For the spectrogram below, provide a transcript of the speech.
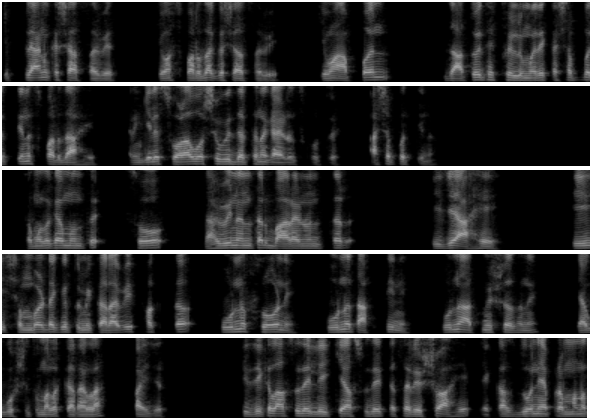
की प्लॅन कशा असावेत किंवा स्पर्धा कशा असावी किंवा आपण जातोय त्या फील्डमध्ये कशा पद्धतीनं स्पर्धा आहे? कारण गेले सोळा वर्ष विद्यार्थ्यांना गायडन्स करतोय. अशा पद्धतीनं. समजा काय म्हणतोय? सो दहावी नंतर बारावी नंतर ही जी आहे ती शंभर टक्के तुम्ही करावी. फक्त पूर्ण फ्लोने पूर्ण ताकदीने पूर्ण आत्मविश्वासाने या गोष्टी तुम्हाला करायला पाहिजेत. फिजिकल असू दे लेखी असू दे त्याचा रेशो आहे. एकाच दोन या प्रमाणात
